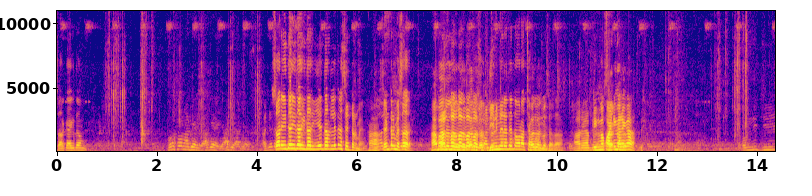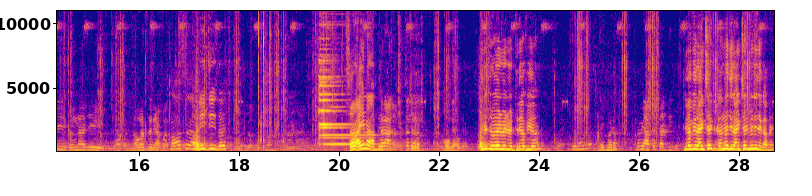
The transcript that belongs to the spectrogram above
Sir का एकदम। थोड़ा सा और आगे आइए आगे आइए आगे आगे आगे। सर इधर इधर इधर ये इधर लेते ना सेंटर में। सेंटर में सर। हाँ बस बस बस बस सर दिन में रहते तो और अच्छा फ़ोटो मिलता था अरे अब दिन में पार्टी करेगा। सर सर आइए ना अभी चलेगा हो गया हो गया। Wait wait wait three of you एक मिनट। मैम यहाँ से स्टार्ट कीजिए। Three of you right side Kangana ji right side में नहीं देखा आपने?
